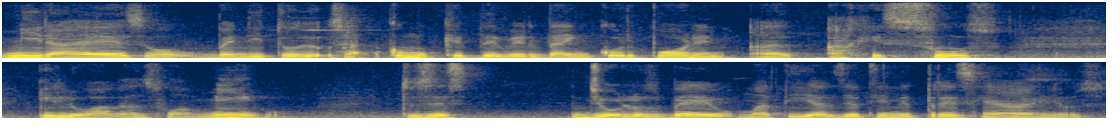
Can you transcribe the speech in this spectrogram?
mira eso, bendito Dios. O sea, como que de verdad incorporen a, a Jesús y lo hagan su amigo. Entonces, yo los veo, Matías ya tiene 13 años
